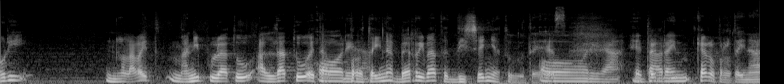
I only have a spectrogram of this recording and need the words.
hori nolabait manipulatu, aldatu eta proteina berri bat diseinatu dute, ez? Hori da. Eta orain, claro, proteina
